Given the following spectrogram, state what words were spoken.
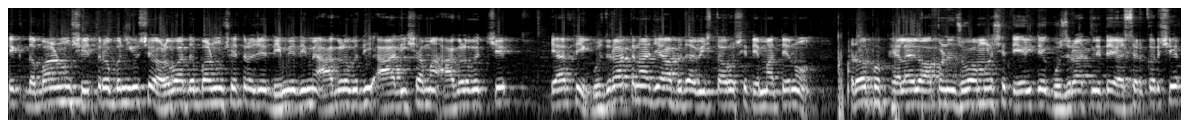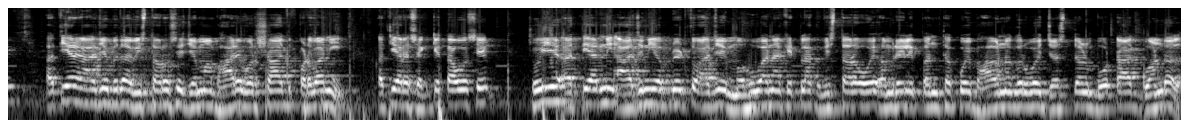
એક દબાણનું ક્ષેત્ર બન્યું છે, હળવા દબાણનું ક્ષેત્ર જે ધીમે ધીમે આગળ વધી, આ દિશામાં આગળ વધશે. ત્યારથી ગુજરાતના જે આ બધા વિસ્તારો છે, તેમાં તેનો ટ્રફ ફેલાયેલો આપણને જોવા મળશે. તે રીતે ગુજરાતને તે અસર કરશે. અત્યારે આ જે બધા વિસ્તારો છે, જેમાં ભારે વરસાદ પડવાની અત્યારે શક્યતાઓ છે. જોઈએ અત્યારની આજની અપડેટ તો આજે મહુવાના કેટલાક વિસ્તારો હોય, અમરેલી, પંથક હોય, ભાવનગર હોય, જસદણ, બોટાદ, ગોંડલ,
